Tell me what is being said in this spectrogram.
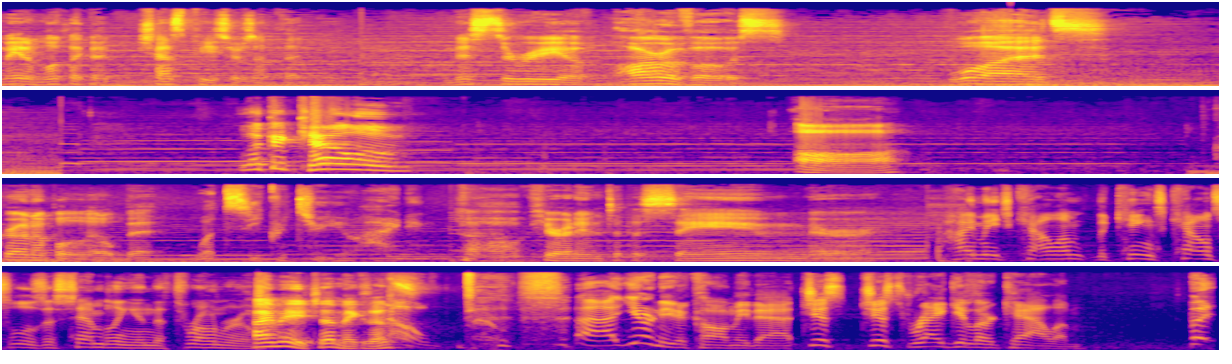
Made him look like a chess piece or something. Mystery of Aaravos. What? Look at Callum! Aw. Grown up a little bit. What secrets are you hiding? Oh, peering into the same mirror. High Mage Callum, the King's Council is assembling in the throne room. High Mage, that makes sense. No, uh, you don't need to call me that. Just, just regular Callum. But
